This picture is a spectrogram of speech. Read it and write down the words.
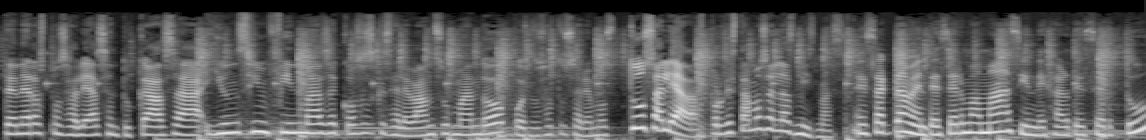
tener responsabilidades en tu casa y un sinfín más de cosas que se le van sumando, pues nosotros seremos tus aliadas, porque estamos en las mismas. Exactamente, ser mamá sin dejar de ser tú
